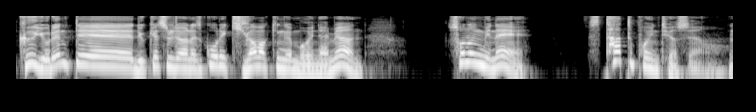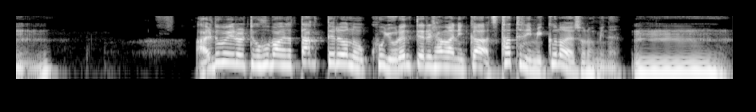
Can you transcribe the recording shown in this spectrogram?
그 요렌테 뉴캐슬전에서 골이 기가 막힌 게 뭐였냐면 손흥민의 스타트 포인트였어요. 음. 알드웨이럴트가 후방에서 딱 때려놓고 요렌테를 향하니까 스타트를 이미 끊어요 손흥민은. 음.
